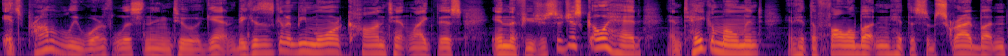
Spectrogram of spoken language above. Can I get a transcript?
it's probably worth listening to again because it's going to be more content like this in the future. So just go ahead and take a moment and hit the follow button, hit the subscribe button,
